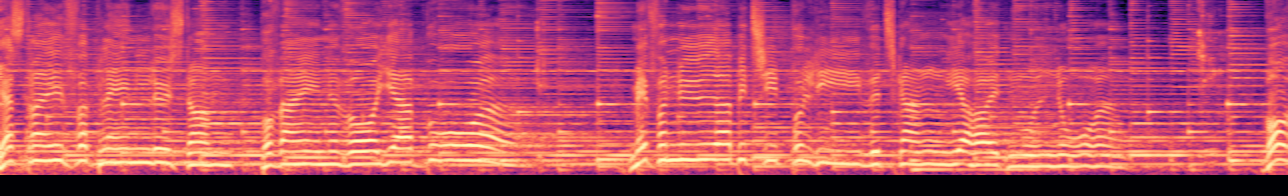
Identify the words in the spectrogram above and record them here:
Jeg strejfer planløst om på vegne, hvor jeg bor Med fornyet appetit på livets gang, jeg højt mod nord hvor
